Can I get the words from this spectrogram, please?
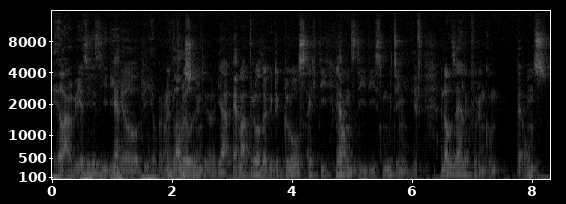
heel aanwezig is, die, die, Ja. heel, die heel permanent Glanzend terwijl natuurlijk. Ja, Ja. voilà, terwijl de, de gloss echt die glans, die, die smoothing heeft. En dat is eigenlijk voor een bij ons,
